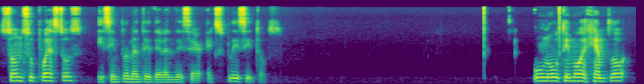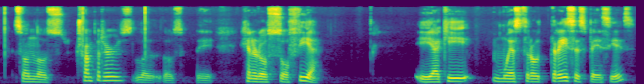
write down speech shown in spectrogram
son supuestos y simplemente deben de ser explícitos. Un último ejemplo son los trumpeters, los, de género Sofía. Y aquí muestro tres especies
